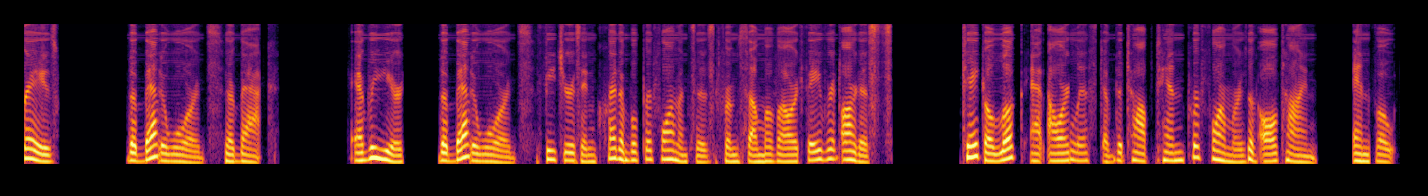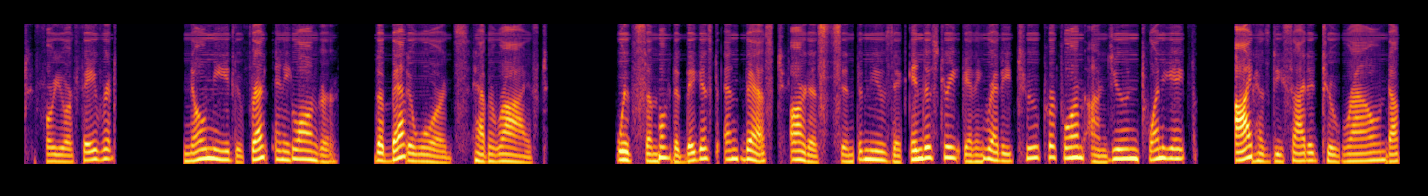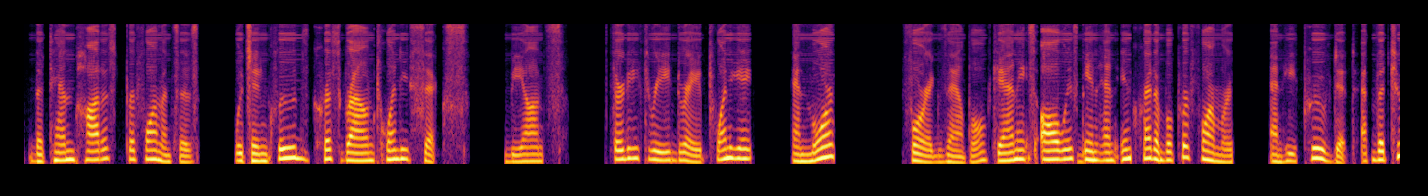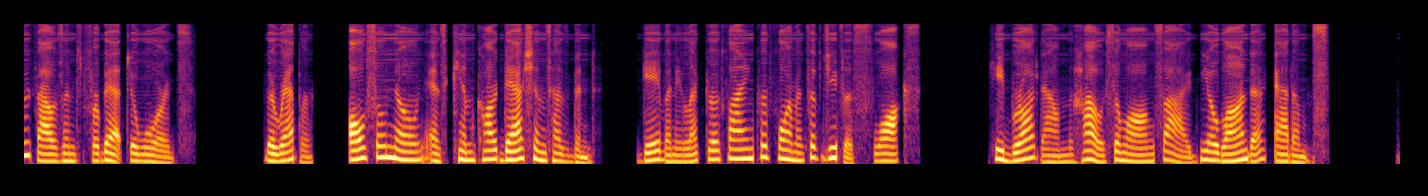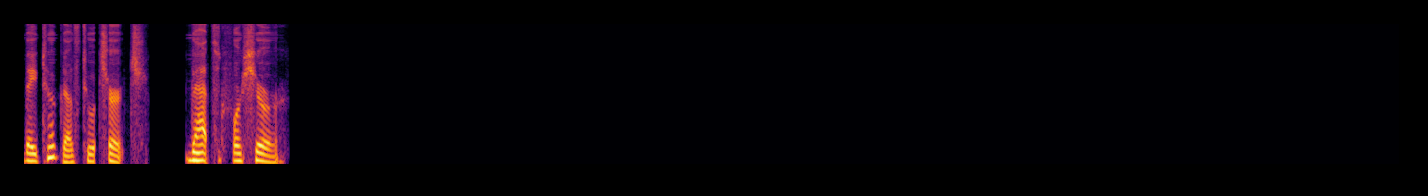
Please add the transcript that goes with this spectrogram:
praise. The BET Awards are back. Every year, the BET Awards features incredible performances from some of our favorite artists. Take a look at our list of the top 10 performers of all time, and vote for your favorite. No need to fret any longer, the BET Awards have arrived. With some of the biggest and best artists in the music industry getting ready to perform on June 28, I has decided to round up the 10 hottest performances, which includes Chris Brown 26, Beyonce 33 Dre 28, and more. For example Kanye's always been an incredible performer, and he proved it at the 2004 BET Awards. The rapper, also known as Kim Kardashian's husband, gave an electrifying performance of Jesus Walks. He brought down the house alongside Yolanda Adams. They took us to church, that's for sure.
